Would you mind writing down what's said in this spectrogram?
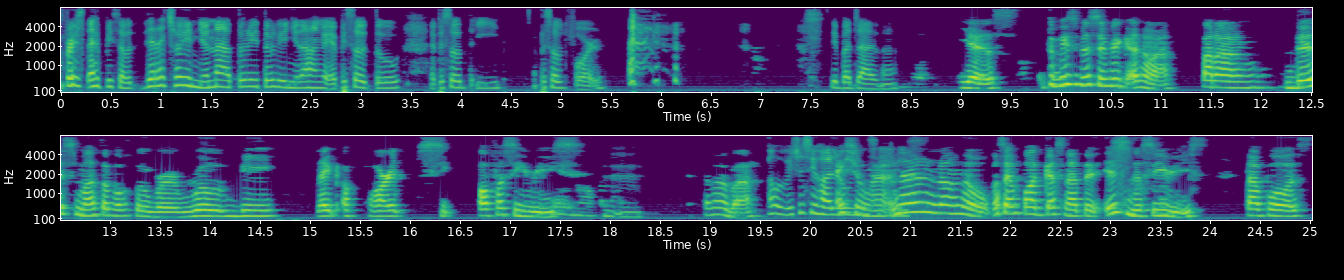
first episode, diretsuhin nyo na. Tuloy-tuloy nyo na hanggang episode 2, episode 3, episode 4. diba, Jana? Yes. To be specific, ano ah, parang this month of October will be like a part se- of a series. Mm-mm. Tama ba? Oh, which is yung Ay, Halloween siya nga. series. No, no, no, no. Kasi ang podcast natin is the series. Tapos,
